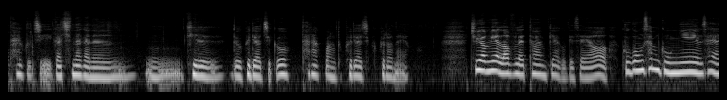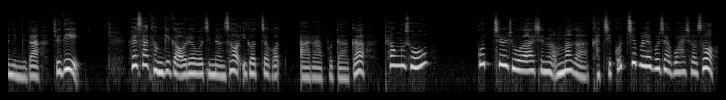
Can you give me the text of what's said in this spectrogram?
달구지가 지나가는, 음, 길도 그려지고, 다락방도 그려지고 그러네요. 주현미의 러브레터 함께하고 계세요. 9030님 사연입니다. 주디, 회사 경기가 어려워지면서 이것저것 알아보다가 평소 꽃을 좋아하시는 엄마가 같이 꽃집을 해보자고 하셔서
